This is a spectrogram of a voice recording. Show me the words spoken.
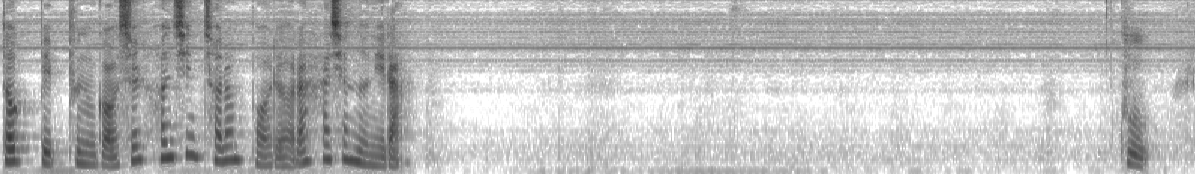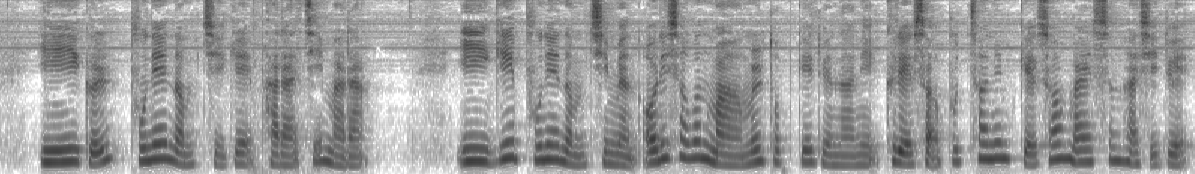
덕 베푼 것을 헌신처럼 버려라 하셨느니라. 9. 이익을 분에 넘치게 바라지 마라. 이익이 분에 넘치면 어리석은 마음을 돕게 되나니 그래서 부처님께서 말씀하시되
